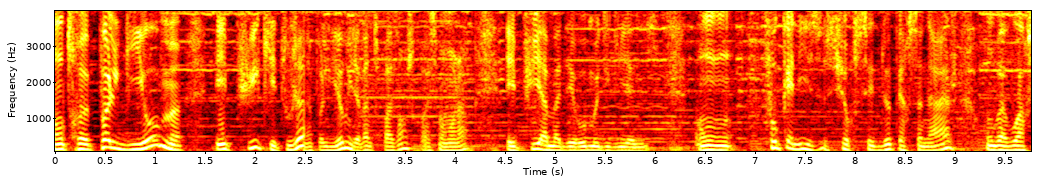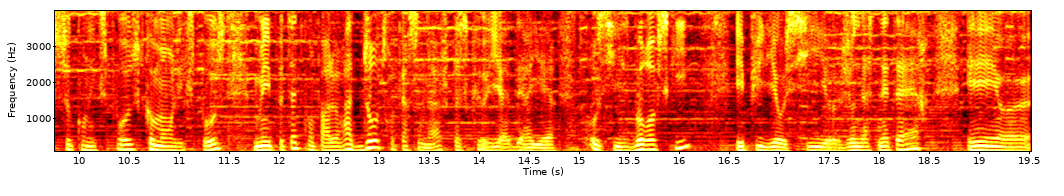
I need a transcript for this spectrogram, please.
entre Paul Guillaume et puis qui est tout jeune. Paul Guillaume, il a 23 ans je crois à ce moment là et puis Amadeo Modigliani. On focalise sur ces deux personnages, on va voir ce qu'on expose, comment on l'expose, mais peut-être qu'on parlera d'autres personnages, parce qu'il y a derrière aussi Zborowski, et puis il y a aussi euh, Jonas Netter, et euh,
